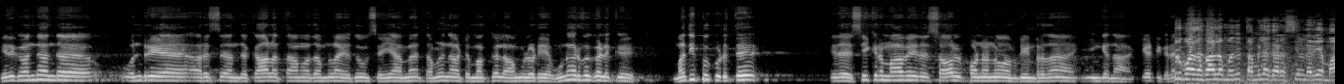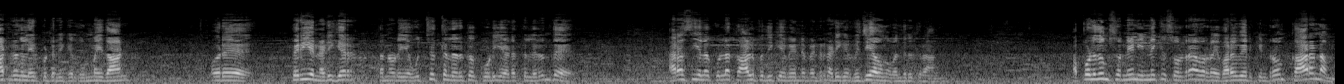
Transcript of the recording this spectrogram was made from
இதுக்கு வந்து அந்த ஒன்றிய அரசு அந்த கால தாமதம்லாம் எதுவும் செய்யாம தமிழ்நாட்டு மக்கள் அவங்களுடைய உணர்வுகளுக்கு மதிப்பு கொடுத்து இதை சீக்கிரமாவே இதை சால்வ் பண்ணணும் அப்படின்றதான் இங்க நான் கேட்டுக்கிறேன். மாத காலம் வந்து தமிழக அரசியல் நிறைய மாற்றங்கள் ஏற்பட்டிருக்கிறது. உண்மைதான். ஒரு பெரிய நடிகர் தன்னுடைய உச்சத்தில் இருக்கக்கூடிய இடத்திலிருந்து அரசியலுக்குள்ள கால் பதிக்க வேண்டும் என்று நடிகர் விஜய் அவங்க வந்திருக்கிறாங்க. அப்பொழுதும் சொன்னேன் இன்னைக்கு சொல்றேன் அவர்களை வரவேற்கின்றோம். காரணம்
